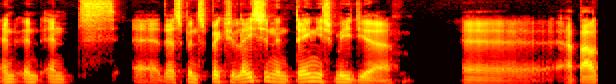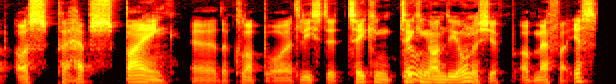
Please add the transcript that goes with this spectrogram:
and and and uh, there's been speculation in Danish media uh, about us perhaps buying uh, the club or at least uh, taking taking Really? on the ownership of Mafra. Yes,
